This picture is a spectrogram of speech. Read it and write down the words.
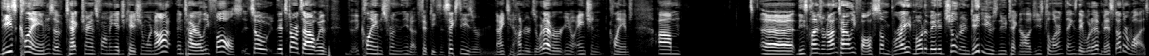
These claims of tech transforming education were not entirely false. So it starts out with claims from you know 50s and 60s or 1900s or whatever, you know, ancient claims. Um, uh, these claims were not entirely false. Some bright, motivated children did use new technologies to learn things they would have missed otherwise.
